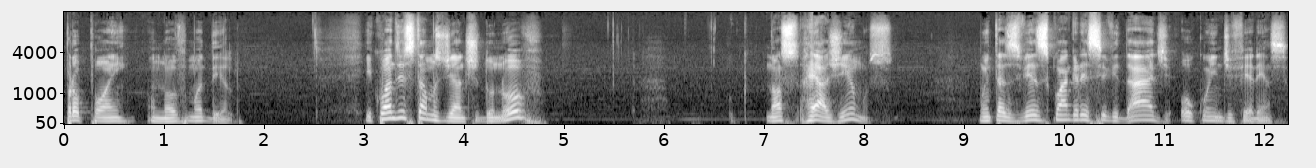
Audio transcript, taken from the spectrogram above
propõe um novo modelo. E quando estamos diante do novo, nós reagimos muitas vezes com agressividade ou com indiferença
